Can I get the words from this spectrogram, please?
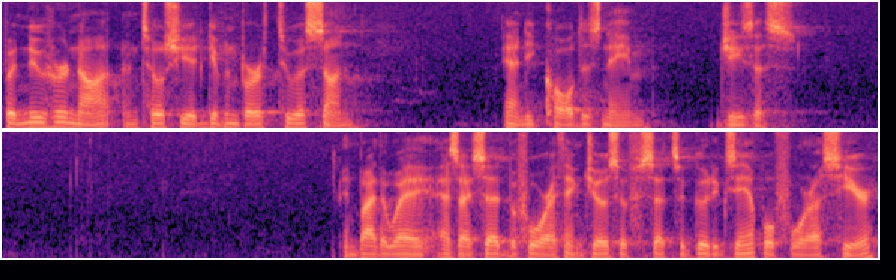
but knew her not until she had given birth to a son, and he called his name Jesus. And by the way, as I said before, I think Joseph sets a good example for us here.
